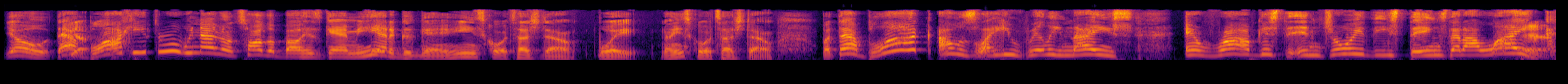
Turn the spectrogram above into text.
Yo, that Yeah. block he threw. We're not gonna talk about his game. He had a good game. He didn't score a touchdown. Wait, no, he scored a touchdown. But that block, I was like, he really nice. And Rob gets to enjoy these things that I like. Yeah.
